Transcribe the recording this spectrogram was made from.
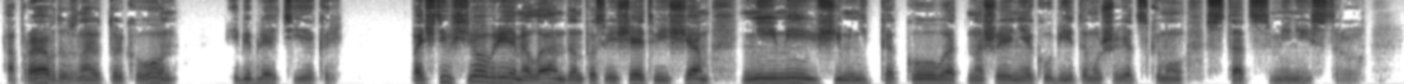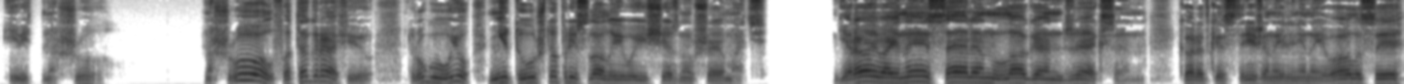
А правду знают только он и библиотекарь. Почти все время Лондон посвящает вещам, не имеющим никакого отношения к убитому шведскому статс-министру. И ведь нашел. Нашел фотографию, другую, не ту, что прислала его исчезнувшая мать. Герой войны Селен Логан Джексон. Коротко стриженные льняные волосы,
